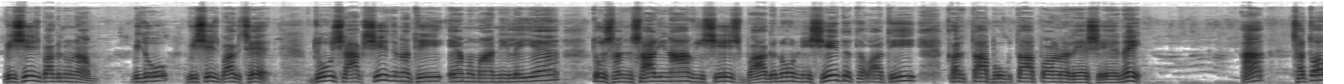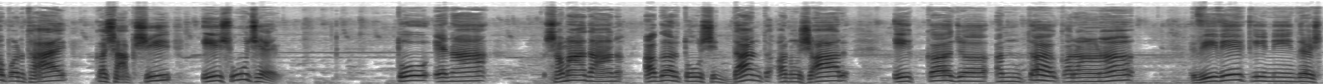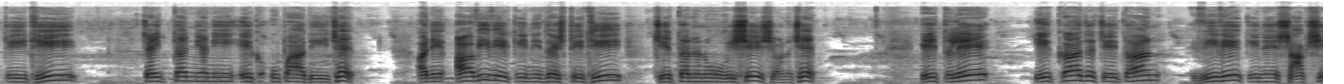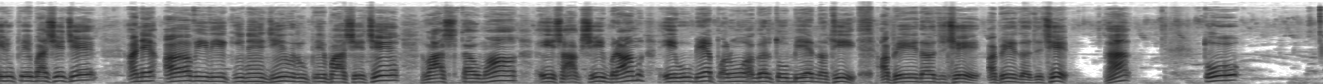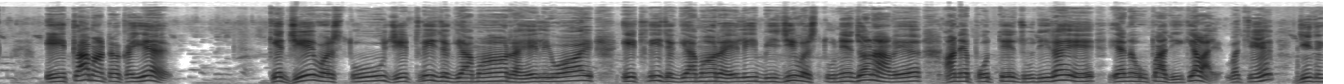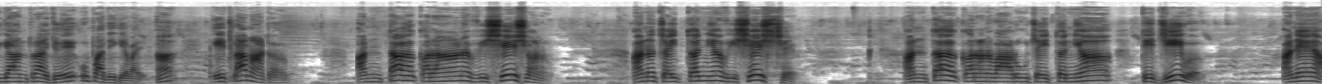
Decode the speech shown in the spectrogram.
વિશેષ ભાગનું નામ. બીજો વિશેષ ભાગ છે. જો સાક્ષી જ નથી એમ માની લઈએ તો સંસારીના વિશેષ ભાગનો નિષેધ થવાથી કરતા ભોગતા પણ રહેશે નહીં. હા, છતો પણ થાય કે સાક્ષી એ શું છે? તો એના સમાધાન અગર તો સિદ્ધાંત અનુસાર એક જ અંતઃકરણ વિવેકીની દ્રષ્ટિથી ચૈતન્યની એક ઉપાધિ છે અને અવિવેકીની દ્રષ્ટિથી ચેતનનું વિશેષણ છે. એટલે એક જ ચેતન વિવેકીને સાક્ષી રૂપે ભાષે છે અને અવિવેકીને જીવ રૂપે ભાષે છે. વાસ્તવમાં એ સાક્ષી બ્રહ્મ એવું બે પણ અગર તો બે નથી. અભેદ જ છે, અભેદ જ છે. હા? તો એટલા માટે કહીએ કે જે વસ્તુ જેટલી જગ્યામાં રહેલી હોય, એટલી જગ્યામાં રહેલી બીજી વસ્તુને જણાવે અને પોતે જુદી રહે એને ઉપાધિ કહેવાય. વચ્ચે જે જગ્યા અંતરાય છે એ ઉપાધિ કહેવાય. હા? એટલા માટે અંતઃકરણ વિશેષણ અને ચૈતન્ય વિશેષ છે. અંતઃકરણવાળું ચૈતન્ય તે જીવ અને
